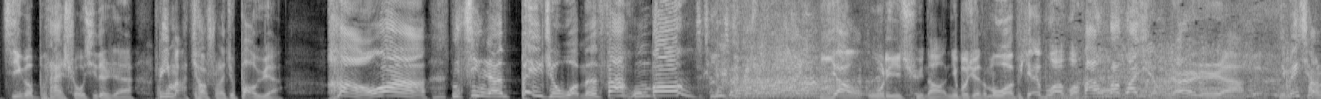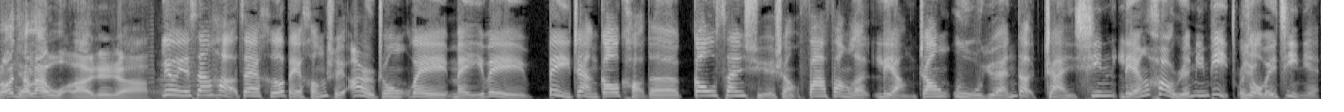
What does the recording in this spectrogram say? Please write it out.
几个不太熟悉的人立马跳出来就抱怨。好啊，你竟然背着我们发红包，一样无理取闹，你不觉得吗？我偏我我发红包关你什么事儿？真是，你没抢着你还赖我了，真是。六月三号，在河北衡水二中，为每一位备战高考的高三学生发放了两张五元的崭新连号人民币作为纪念。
